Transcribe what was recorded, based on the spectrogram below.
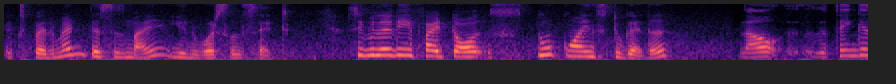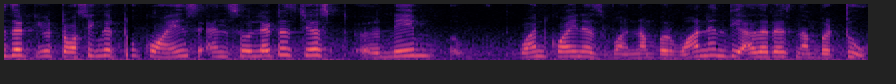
experiment this is my universal set. Similarly, if I toss two coins together now the thing is that you are tossing the two coins and so let us just uh, name one coin as one number 1 and the other as number 2.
